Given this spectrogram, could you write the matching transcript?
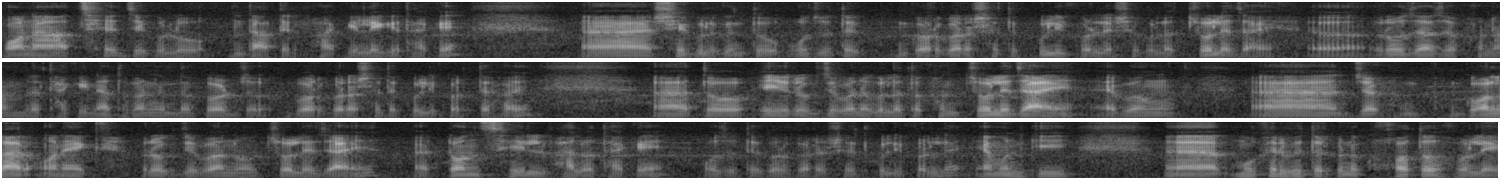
কণা আছে, যেগুলো দাঁতের ফাঁকে লেগে থাকে সেগুলো কিন্তু অজুতে গড়গড়ার সাথে কুলি করলে সেগুলো চলে যায়। রোজা যখন আমরা থাকি না, তখন কিন্তু গড়গড়ার সাথে কুলি করতে হয়। তো এই রোগ জীবাণুগুলো তখন চলে যায় এবং যখন গলার অনেক রোগ জীবাণু চলে যায় টনসিল ভালো থাকে অজুতে গড়গড়ার সাথে কুলি করলে। এমনকি মুখের ভিতর কোনো ক্ষত হলে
